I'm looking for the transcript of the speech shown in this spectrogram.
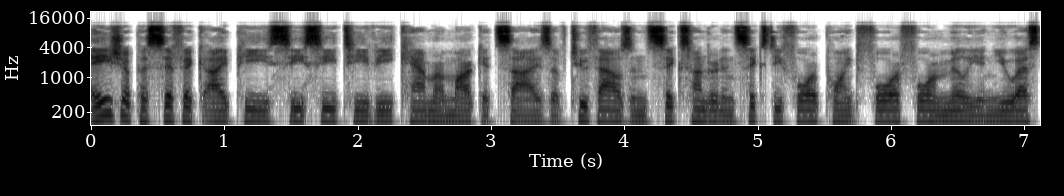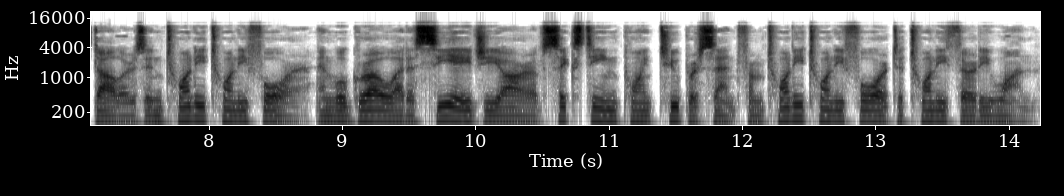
Asia Pacific IP CCTV camera market size of 2664.44 million US dollars in 2024 and will grow at a CAGR of 16.2% from 2024 to 2031.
